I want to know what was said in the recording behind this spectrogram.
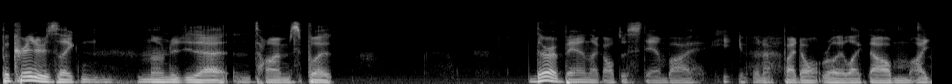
but Kreator's like known to do that in times, but they're a band like I'll just stand by, even if I don't really like the album. I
